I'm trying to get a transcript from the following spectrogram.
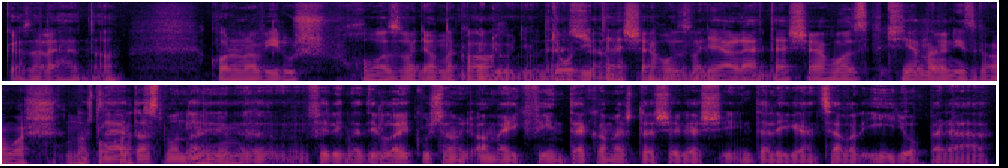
köze lehet a koronavírushoz, vagy annak a, a gyógyításához, vagy ellátásához. Úgyhogy ilyen nagyon izgalmas napokat. Most lehet azt mondani félig meddig laikusan, hogy amelyik fintek a mesterséges intelligenciával így operál,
